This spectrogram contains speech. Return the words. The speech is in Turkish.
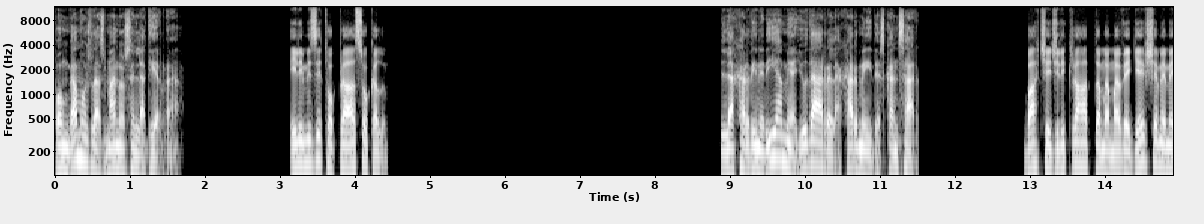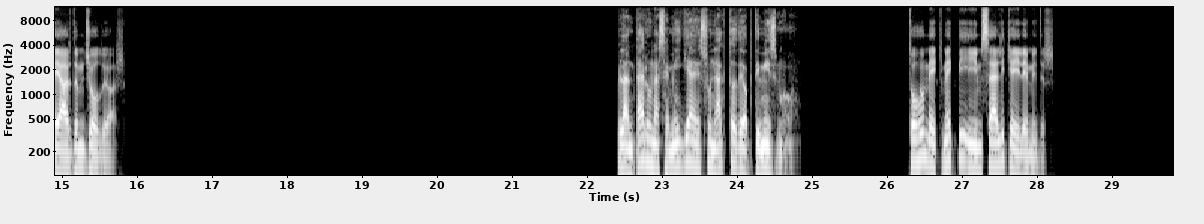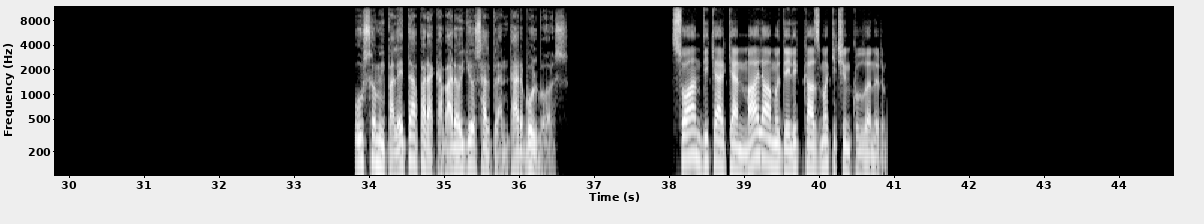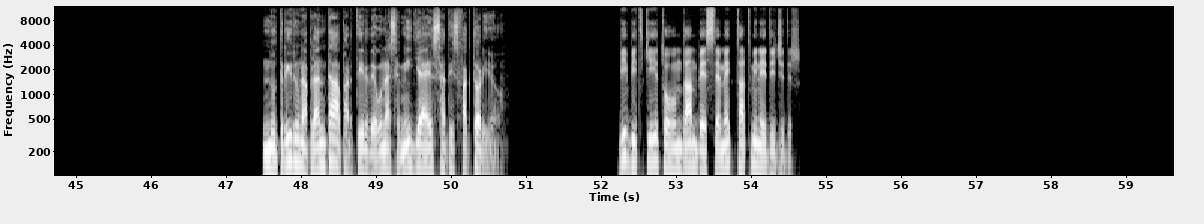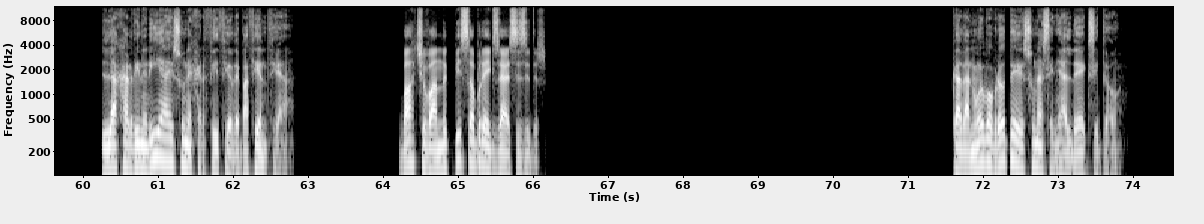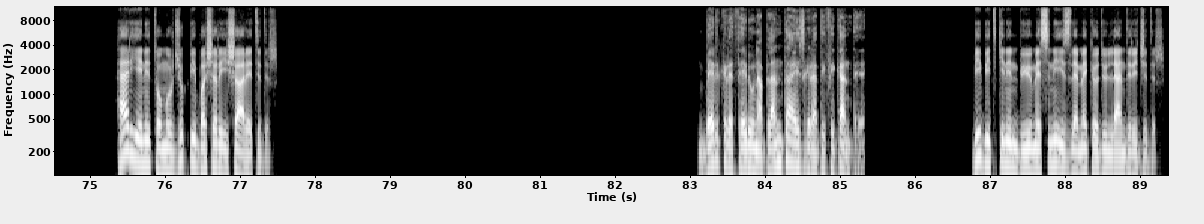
Pongamos las manos en la tierra. Elimizi toprağa sokalım. La jardinería me ayuda a relajarme y descansar. Bahçecilik rahatlamama ve gevşememe yardımcı oluyor. Plantar una semilla es un acto de optimismo. Tohum ekmek bir iyimserlik eylemidir. Uso mi paleta para cavar hoyos al plantar bulbos. Soğan dikerken malamı delik kazmak için kullanırım. Nutrir una planta a partir de una semilla es satisfactorio. Bir bitkiyi tohumdan beslemek tatmin edicidir. La jardinería es un ejercicio de paciencia. Bahçıvanlık bir sabır egzersizidir. Cada nuevo brote es una señal de éxito. Her yeni tomurcuk bir başarı işaretidir. Ver crecer una planta es gratificante. Bir bitkinin büyümesini izlemek ödüllendiricidir.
